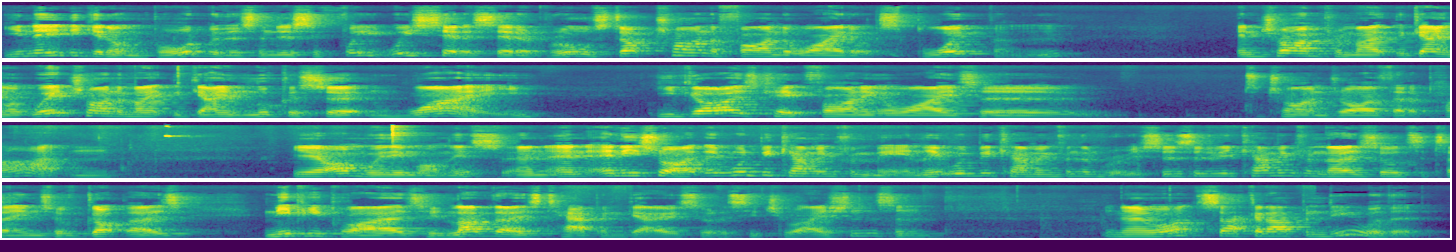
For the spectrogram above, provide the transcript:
you need to get on board with us, and just if we, we set a set of rules, stop trying to find a way to exploit them, and try and promote the game. Like we're trying to make the game look a certain way. You guys keep finding a way to to try and drive that apart. And yeah, I'm with him on this. And, and, and he's right. It would be coming from Manly. It would be coming from the Roosters. It would be coming from those sorts of teams who've got those nippy players who love those tap and go sort of situations. And you know what? Suck it up and deal with it.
